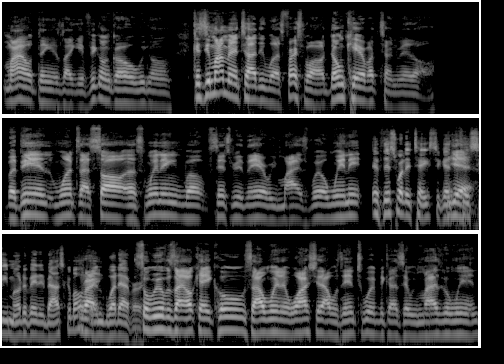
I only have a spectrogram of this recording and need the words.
my whole thing is like, if we're gonna go, we're gonna. Because my mentality was, first of all, don't care about the tournament at all. But then once I saw us winning, well, since we're there, we might as well win it. If this is what it takes to get Yeah. to see motivated basketball, Right. then whatever. So we was like, okay, cool. So I went and watched it. I was into it because I said we might as well win,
